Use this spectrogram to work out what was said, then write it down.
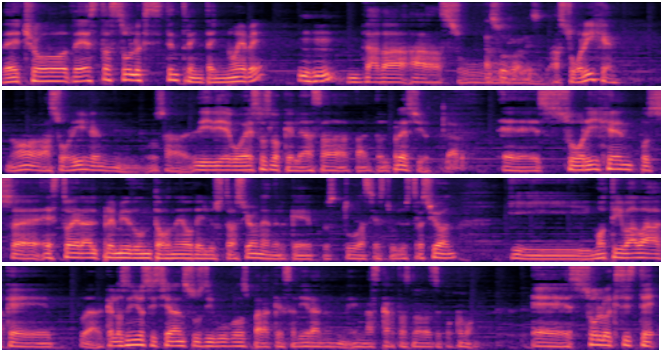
De hecho, de estas solo existen 39, dada a su, a su, a su origen, ¿no? A su origen. O sea, y Diego, eso es lo que le hace tanto el precio. Claro. Eh, su origen, pues eh, esto era el premio de un torneo de ilustración en el que pues, tú hacías tu ilustración y motivaba a que, que los niños hicieran sus dibujos para que salieran en, las cartas nuevas de Pokémon. Eh, solo existe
